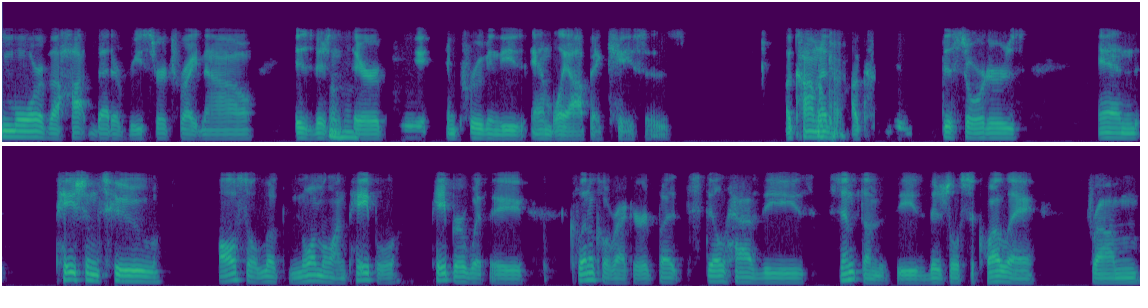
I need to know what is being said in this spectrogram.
more of the hotbed of research right now is vision mm-hmm. therapy improving these amblyopic cases. Accommodative, okay. accommodative disorders and patients who also look normal on paper, paper with a clinical record, but still have these symptoms, these visual sequelae from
